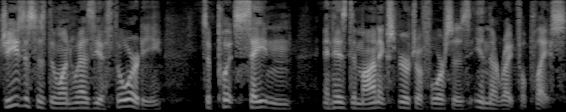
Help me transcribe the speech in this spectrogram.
Jesus is the one who has the authority to put Satan and his demonic spiritual forces in their rightful place.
